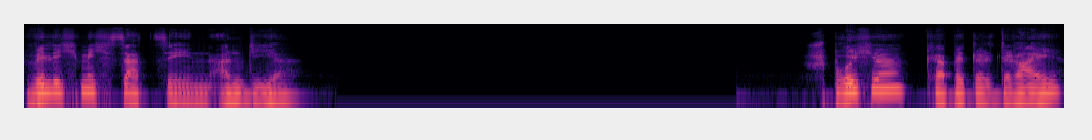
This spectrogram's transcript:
will ich mich satt sehen an dir. Sprüche Kapitel 3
